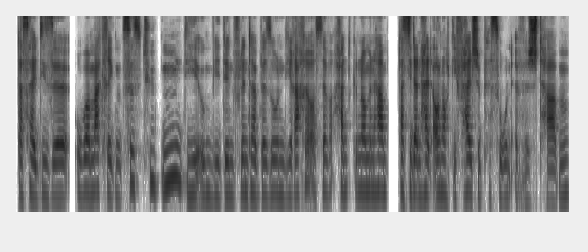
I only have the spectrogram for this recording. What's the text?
dass halt diese obermackrigen Cis-Typen, die irgendwie den Flinter-Personen die Rache aus der Hand genommen haben, dass sie dann halt auch noch die falsche Person erwischt haben.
